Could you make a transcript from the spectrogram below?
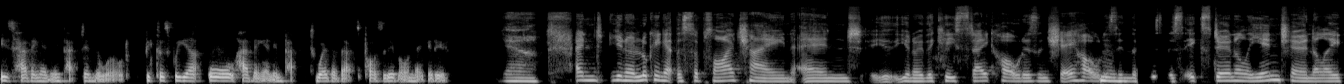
is having an impact in the world? Because we are all having an impact, whether that's positive or negative. Yeah. And, you know, looking at the supply chain and, you know, the key stakeholders and shareholders mm. in the business, externally, internally,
